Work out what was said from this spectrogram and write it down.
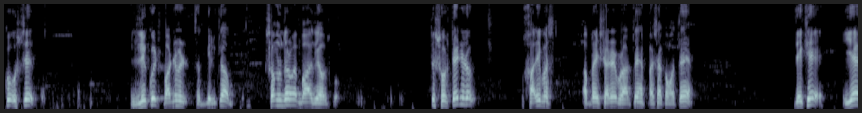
کو اس سے لکوڈ پانی میں تبدیل کیا سمندر میں بہا دیا اس کو۔ تو سوچتے ہی نہیں لوگ۔ خالی بس اپنے اسٹینڈرڈ بڑھاتے ہیں، پیسہ کماتے ہیں۔ دیکھیے، یہ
